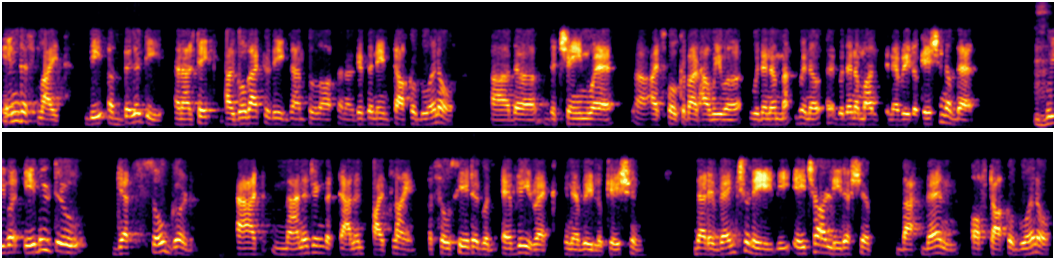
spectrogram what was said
In this light, the ability, and I'll take, I'll go back to the example of, and I'll give the name Taco Bueno, uh, the the chain where uh, I spoke about how we were within a, within a, within a month in every location of that. Mm-hmm. We were able to get so good at managing the talent pipeline associated with every rec in every location that eventually the HR leadership back then of Taco Bueno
